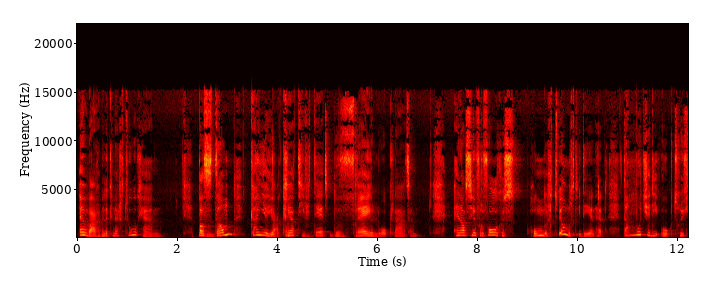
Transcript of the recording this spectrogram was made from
en waar wil ik naartoe gaan. Pas dan kan je jouw creativiteit de vrije loop laten. En als je vervolgens 100, 200 ideeën hebt, dan moet je die ook terug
